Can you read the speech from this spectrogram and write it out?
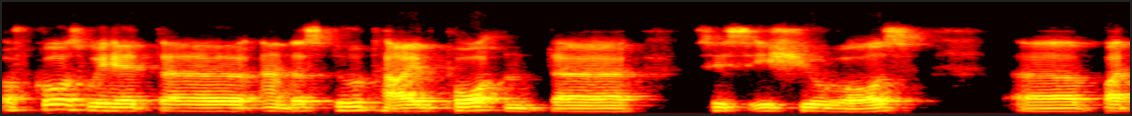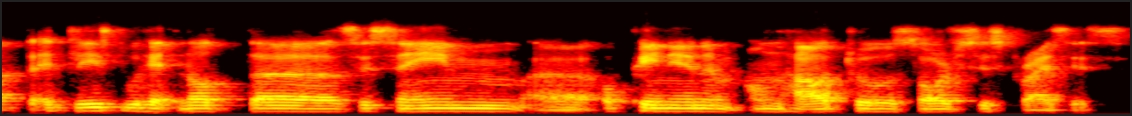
of course, we had uh, understood how important this issue was. Uh, but at least we had not uh, the same uh, opinion on how to solve this crisis.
